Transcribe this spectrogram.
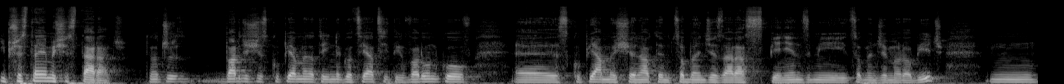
i przestajemy się starać. To znaczy bardziej się skupiamy na tej negocjacji tych warunków, e, skupiamy się na tym, co będzie zaraz z pieniędzmi i co będziemy robić mm,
